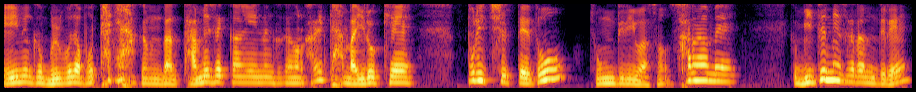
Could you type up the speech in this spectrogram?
에 있는 그 물보다 못하냐? 그럼 난 다메섹 강에 있는 그 강으로 가겠다. 막 이렇게 뿌리칠 때도 종들이 와서 사람의 그 믿음의 사람들의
